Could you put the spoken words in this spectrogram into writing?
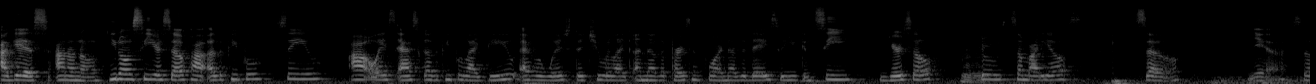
I guess I don't know. You don't see yourself how other people see you. I always ask other people like, do you ever wish that you were like another person for another day so you can see yourself Mhm. through somebody else? So, yeah. So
